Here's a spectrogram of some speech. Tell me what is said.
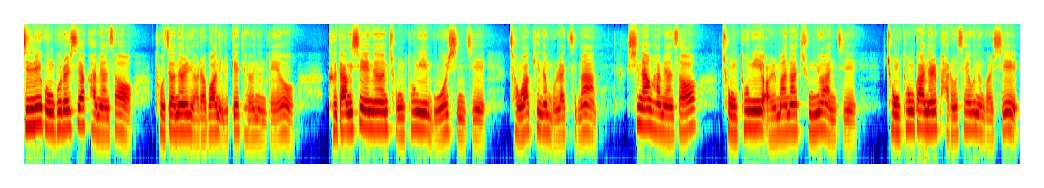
진리 공부를 시작하면서 도전을 여러 번 읽게 되었는데요. 그 당시에는 종통이 무엇인지 정확히는 몰랐지만 신앙하면서 종통이 얼마나 중요한지 종통관을 바로 세우는 것이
